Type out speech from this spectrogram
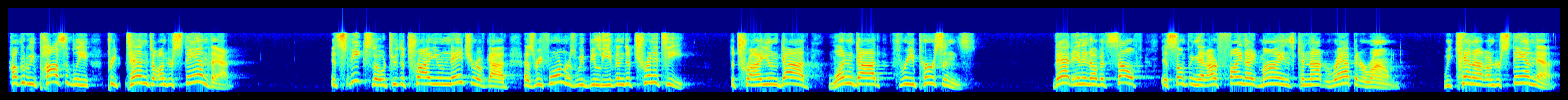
How could we possibly pretend to understand that? It speaks, though, to the triune nature of God. As reformers, we believe in the Trinity, the triune God, one God, three persons. That, in and of itself, is something that our finite minds cannot wrap it around. We cannot understand that.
